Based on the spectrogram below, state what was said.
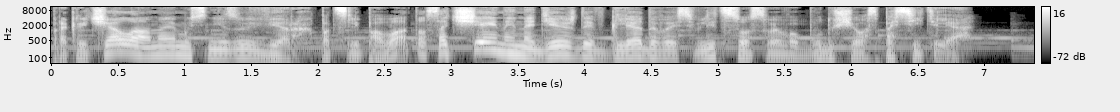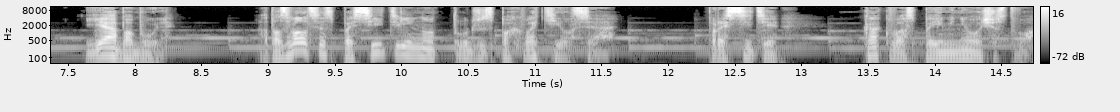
Прокричала она ему снизу вверх, подслеповато, с отчаянной надеждой вглядываясь в лицо своего будущего спасителя. «Я, бабуль!» Отозвался спаситель, но тут же спохватился. «Простите, как вас по имени-отчеству?»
